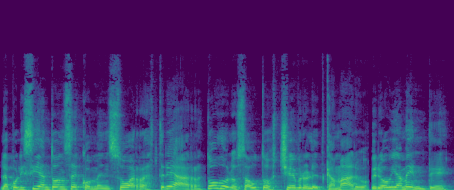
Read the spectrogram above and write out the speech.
La policía entonces comenzó a rastrear todos los autos Chevrolet Camaro, pero obviamente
